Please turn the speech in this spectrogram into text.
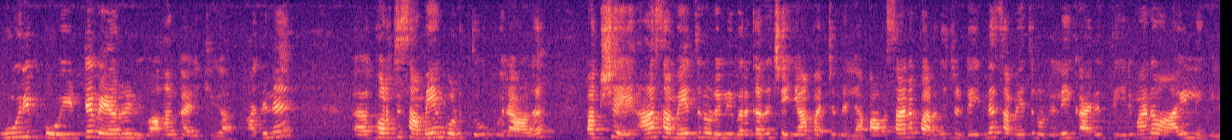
ഊരിപ്പോയിട്ട് വേറൊരു വിവാഹം കഴിക്കുക. അതിന് കുറച്ച് സമയം കൊടുത്തു ഒരാൾ. പക്ഷേ ആ സമയത്തിനുള്ളിൽ ഇവർക്ക് അത് ചെയ്യാൻ പറ്റുന്നില്ല. അപ്പൊ അവസാനം പറഞ്ഞിട്ടുണ്ട് ഇന്ന സമയത്തിനുള്ളിൽ ഈ കാര്യം തീരുമാനം ആയില്ലെങ്കിൽ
